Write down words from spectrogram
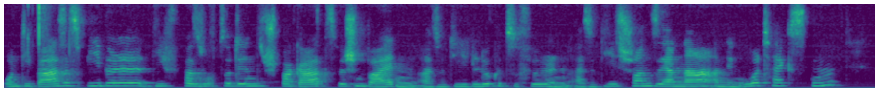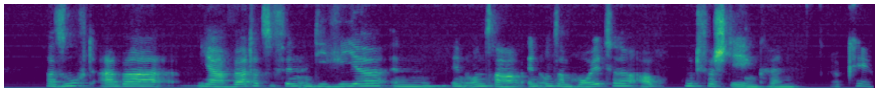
Und die Basisbibel, die versucht so den Spagat zwischen beiden, also die Lücke zu füllen. Also die ist schon sehr nah an den Urtexten, versucht aber ja Wörter zu finden, die wir in, in, unserer, in unserem Heute auch gut verstehen können. Okay.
